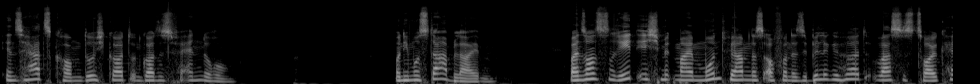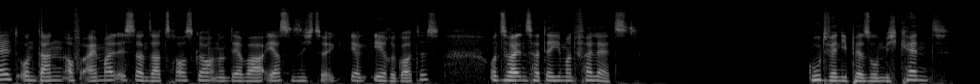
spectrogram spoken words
ins Herz kommen durch Gott und Gottes Veränderung. Und die muss da bleiben. Weil ansonsten rede ich mit meinem Mund, wir haben das auch von der Sibylle gehört, was das Zeug hält und dann auf einmal ist da ein Satz rausgehauen und der war erstens nicht zur Ehre Gottes und zweitens hat er jemand verletzt. Gut, wenn die Person mich kennt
